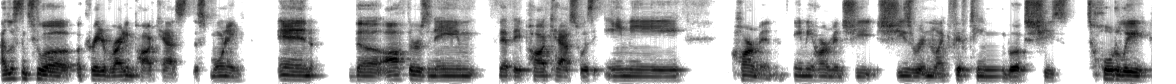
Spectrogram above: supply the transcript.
I listened to a, a creative writing podcast this morning, and the author's name that they podcast was Amy Harmon, Amy Harmon, she she's written like 15 books. She's totally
